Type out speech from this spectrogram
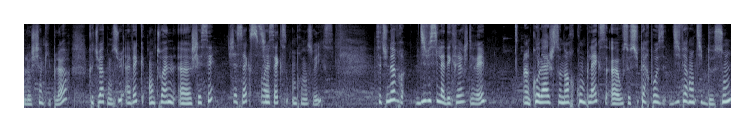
Le chien qui pleure, que tu as conçu avec Antoine euh, Chessé. Chez Sex. Chez Sex, on prononce le X. C'est une œuvre difficile à décrire, je dirais un collage sonore complexe euh, où se superposent différents types de sons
